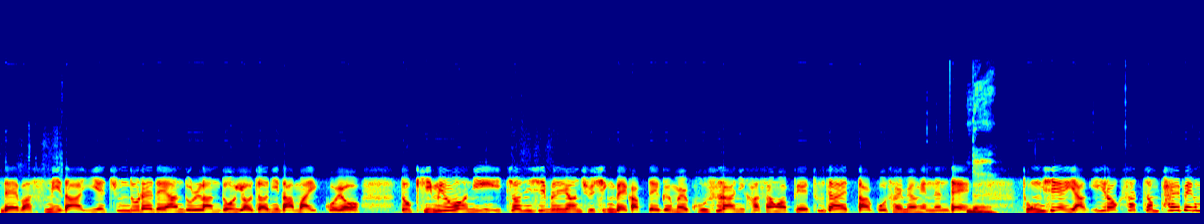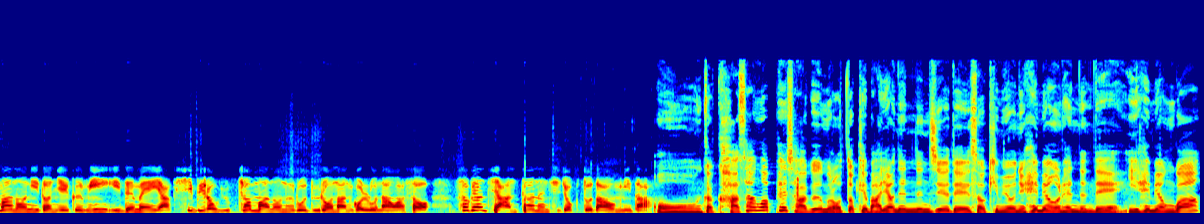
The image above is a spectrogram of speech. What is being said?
네, 맞습니다. 이해 충돌에 대한 논란도 여전히 남아 있고요. 또 김 의원이 2021년 주식 매각 대금을 고스란히 가상화폐에 투자했다고 설명했는데 네. 동시에 약 1억 4,800만 원이던 예금이 이듬해 약 11억 6천만 원으로 늘어난 걸로 나와서 석연치 않다는 지적도 나옵니다. 어, 그러니까 가상화폐 자금을 어떻게 마련했는지에 대해서 김 의원이 해명을 했는데 이 해명과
